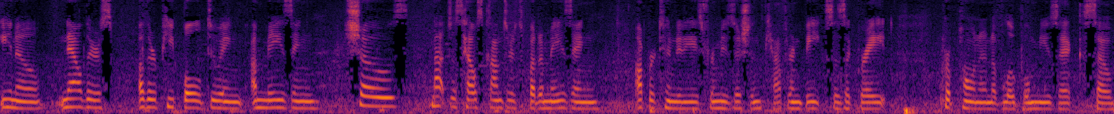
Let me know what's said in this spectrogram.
you know, now there's other people doing amazing shows, not just house concerts, but amazing opportunities for musicians. Catherine Beeks is a great proponent of local music, so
